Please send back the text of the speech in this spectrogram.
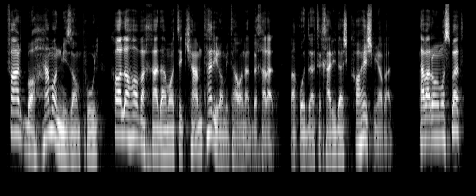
فرد با همان میزان پول کالاها و خدمات کمتری را می‌تواند بخرد و قدرت خریدش کاهش مییابد. تورم مثبت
